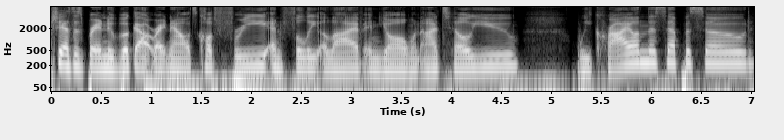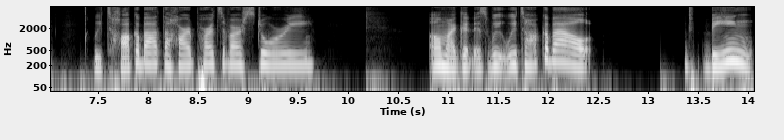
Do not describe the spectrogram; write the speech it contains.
She has this brand new book out right now. It's called Free and Fully Alive. And y'all, when I tell you, we cry on this episode, we talk about the hard parts of our story. Oh my goodness, we we talk about being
